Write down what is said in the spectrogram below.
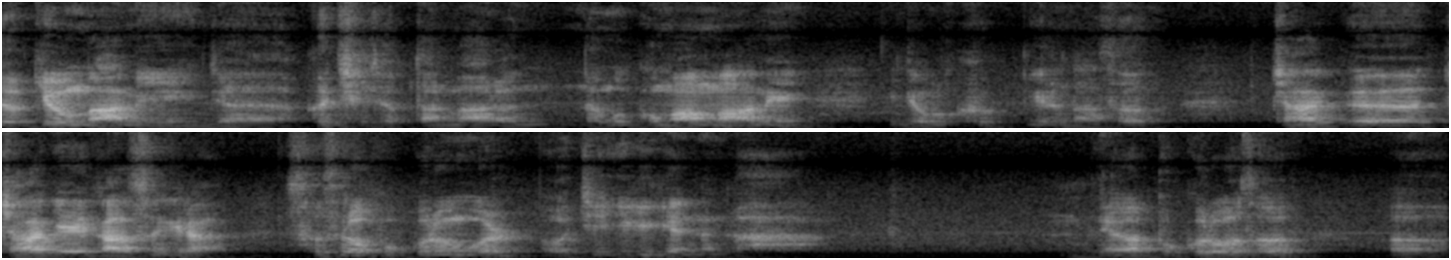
느끼운 마음이 이제 거칠 수 없다는 말은 너무 고마운 마음이 이제 울컥 일어나서 자, 어, 자기의 가성이라 스스로 부끄러움을 어찌 이기겠는가. 음, 내가 부끄러워서 어,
